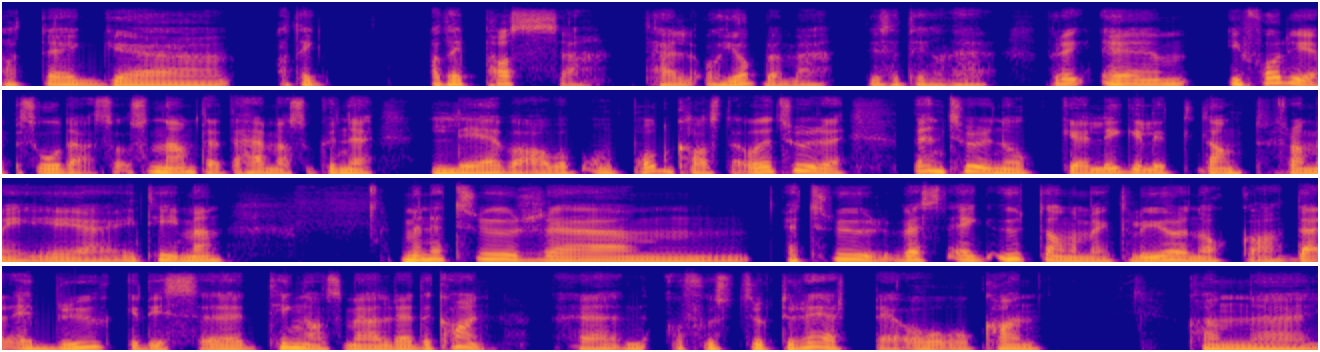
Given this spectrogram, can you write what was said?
at, jeg, at, jeg, at jeg passer til å jobbe med disse tingene her. For jeg, eh, I forrige episode så, så, nevnte jeg dette her med å kunne leve av å, podkaste, og tror jeg, den tror jeg nok ligger litt langt fram i, i, tid. Men, men jeg tror, eh, jeg tror hvis jeg utdanner meg til å gjøre noe der jeg bruker disse tingene som jeg allerede kan, eh, og får strukturert det og, og kan, kan, eh,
